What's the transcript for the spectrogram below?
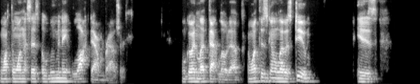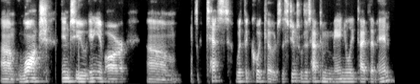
you want the one that says Illuminate Lockdown Browser. We'll go ahead and let that load up. And what this is going to let us do is um, launch into any of our um, tests with the quick codes. The students will just have to manually type them in,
